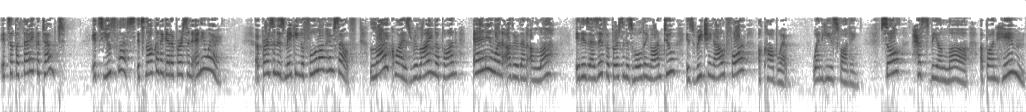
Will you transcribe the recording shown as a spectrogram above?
It's a pathetic attempt. It's useless. It's not going to get a person anywhere. A person is making a fool of himself. Likewise, relying upon anyone other than Allah, it is as if a person is holding on to, is reaching out for a cobweb when he is falling. So, حَسْبِيَ Allah. Upon Him,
